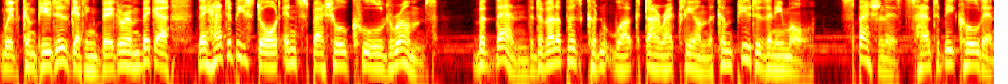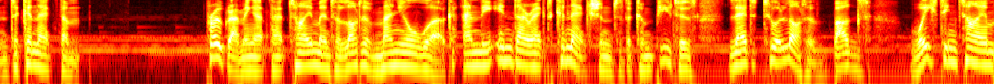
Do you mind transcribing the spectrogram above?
With computers getting bigger and bigger, they had to be stored in special cooled rooms. But then the developers couldn't work directly on the computers anymore. Specialists had to be called in to connect them. Programming at that time meant a lot of manual work and the indirect connection to the computers led to a lot of bugs, wasting time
